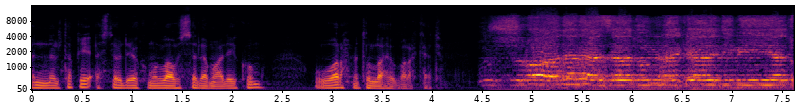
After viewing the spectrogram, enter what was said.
أن نلتقي أستودعكم الله والسلام عليكم ورحمة الله وبركاته. بشرى لنا أكاديمية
